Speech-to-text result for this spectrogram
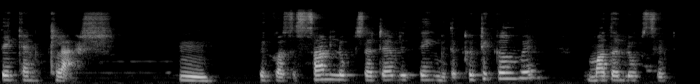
they can clash. Mm. because the son looks at everything with a critical way mother looks at it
